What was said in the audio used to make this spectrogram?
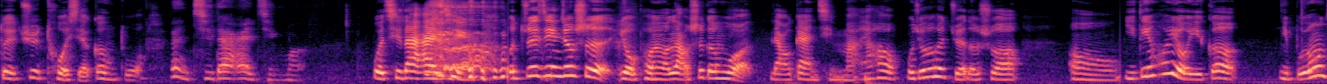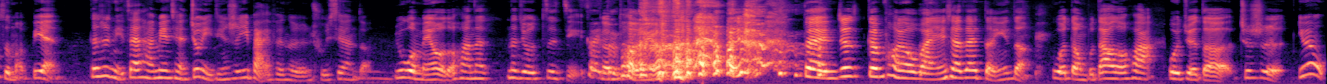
对，去妥协更多。那你期待爱情吗？我期待爱情。我最近就是有朋友老是跟我聊感情嘛，然后我就会觉得说，嗯，一定会有一个你不用怎么变，但是你在他面前就已经是一百分的人出现的。如果没有的话，那那就自己跟朋友，对，你就跟朋友玩一下，再等一等。如果等不到的话，我觉得就是因为。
